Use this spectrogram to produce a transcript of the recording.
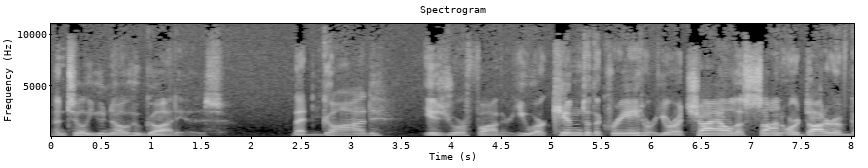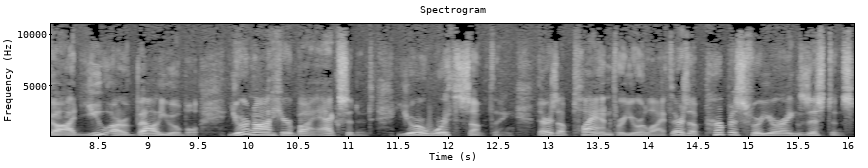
until you know who God is. That God is your Father. You are kin to the Creator. You're a child, a son, or daughter of God. You are valuable. You're not here by accident. You're worth something. There's a plan for your life, there's a purpose for your existence,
